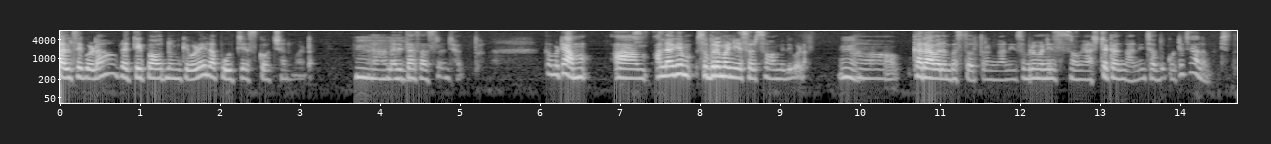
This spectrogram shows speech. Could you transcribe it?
కలిసి కూడా ప్రతి పౌర్ణమికి కూడా ఇలా పూజ చేసుకోవచ్చు అనమాట లలితా సహస్రం చదువుతాం. కాబట్టి అలాగే సుబ్రహ్మణ్యేశ్వర స్వామిది కూడా. కరావలంబ స్తోత్రం కానీ సుబ్రహ్మణ్యేశ్వర స్వామి అష్టకం కానీ చదువుకుంటే చాలా మంచిది.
